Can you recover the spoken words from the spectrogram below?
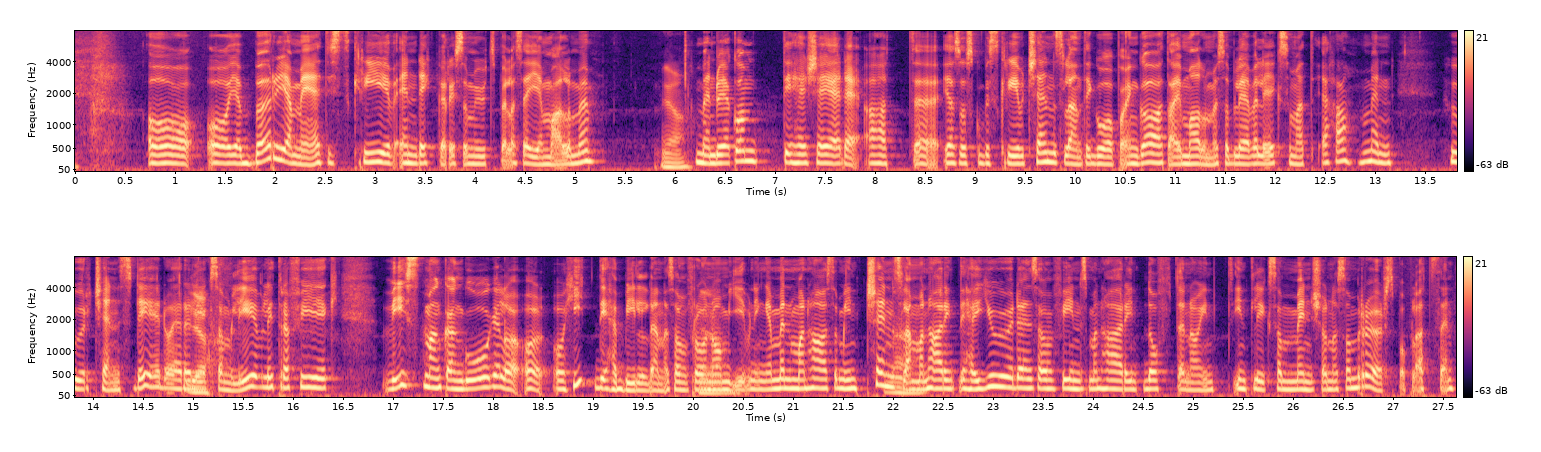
Och, och jag började med att skriva en deckare som utspelar sig i Malmö. ja. Men då jag kom till det här skedet att eh, jag så skulle beskriva känslan till att gå på en gata i Malmö så blev det liksom att jaha, men hur känns det? Då är det Ja. liksom livlig trafik. Visst, man kan googla och, och, och hitta de här bilderna som från Ja. omgivningen, men man har som inte känslan, man har inte de här ljuden som finns, man har inte doften och inte, inte liksom människorna som rörs på platsen.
